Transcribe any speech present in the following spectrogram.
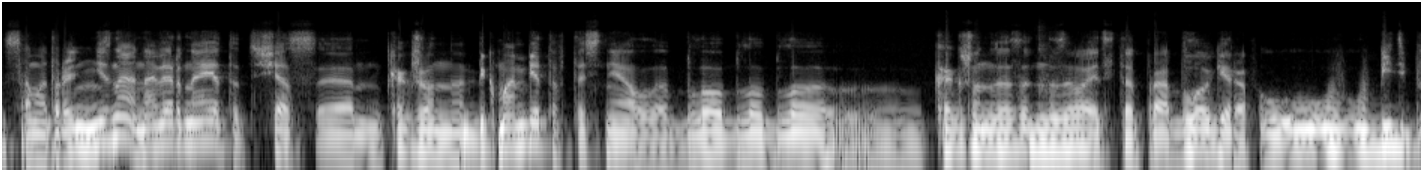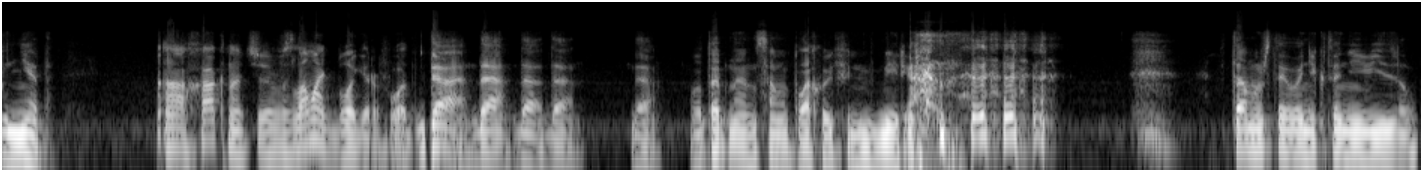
самое отвратительное. Не знаю, наверное, этот сейчас, э, как же он Бекмамбетов-то снял, бло-бло-бло, как же он называется-то, про блогеров, у- у- убить, нет. А, хакнуть, взломать блогеров, вот. Да, да, да, да. Да, вот это, наверное, самый плохой фильм в мире. Потому что его никто не видел.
